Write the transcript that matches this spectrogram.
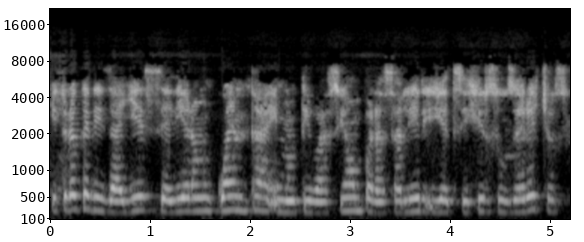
Y creo que desde allí se dieron cuenta y motivación para salir y exigir sus derechos.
